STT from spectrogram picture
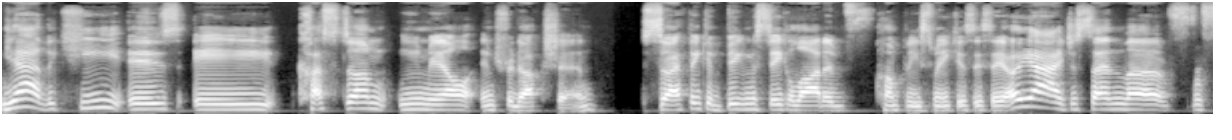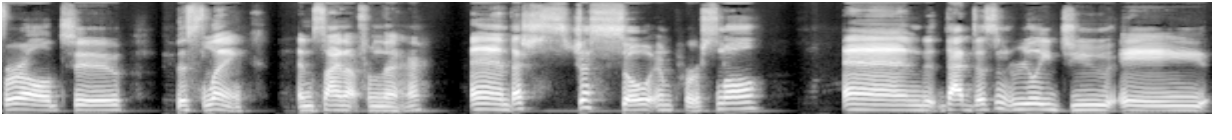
Yeah, the key is a custom email introduction. So I think a big mistake a lot of companies make is they say, "Oh yeah, I just send the referral to this link." And sign up from there. And that's just so impersonal. And that doesn't really do a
